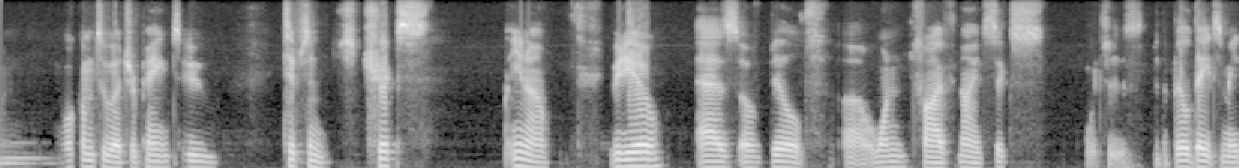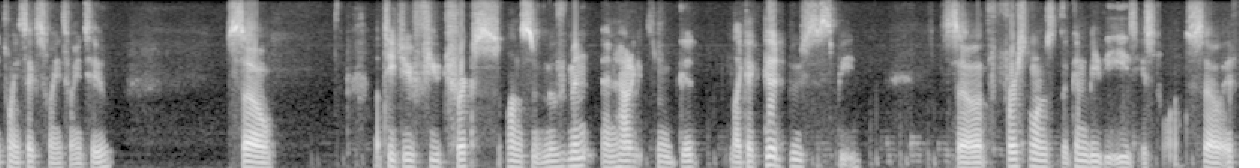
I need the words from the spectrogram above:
and welcome to a Trepang 2 tips and tricks, you know, video as of build uh, 1596, which is the build date is May 26, 2022. So, I'll teach you a few tricks on some movement and how to get some good, like a good boost of speed. So the first one's going to be the easiest one. So if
